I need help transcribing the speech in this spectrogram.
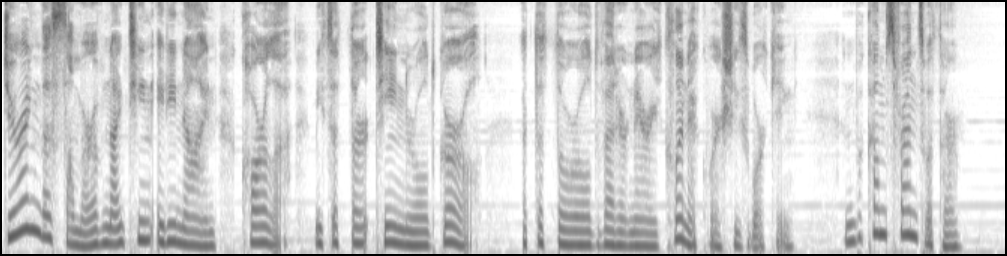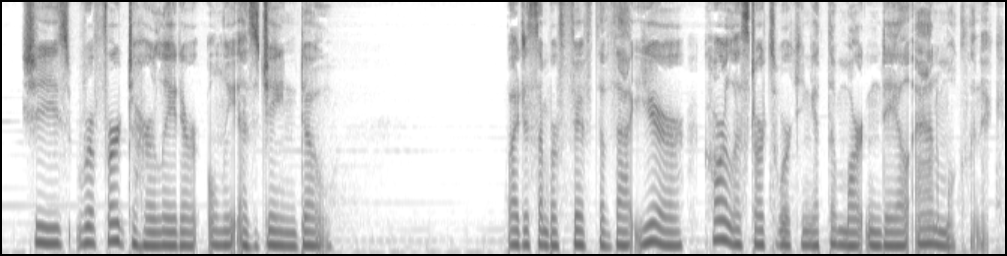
During the summer of 1989, Karla meets a 13 year old girl at the Thorold Veterinary Clinic where she's working and becomes friends with her. She's referred to her later only as Jane Doe. By December 5th of that year, Karla starts working at the Martindale Animal Clinic,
